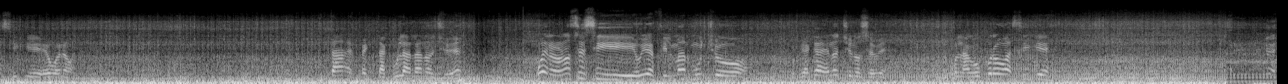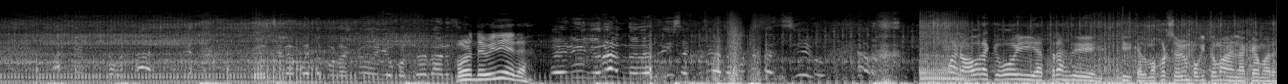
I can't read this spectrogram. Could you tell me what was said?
Así que bueno, está espectacular la noche. ¿eh? Bueno, no sé si voy a filmar mucho porque acá de noche no se ve con la GoPro, así que por donde viniera. Llorando la risa, ciego. Bueno, ahora que voy atrás de... Que a lo mejor se ve un poquito más en la cámara.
